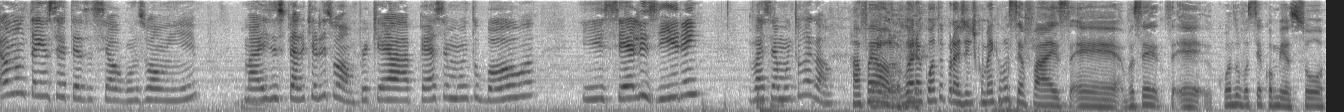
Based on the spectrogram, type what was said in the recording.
Eu não tenho certeza se alguns vão ir, mas espero que eles vão, porque a peça é muito boa e se eles irem, vai ser muito legal. Rafael, agora conta pra gente como é que você faz. é, você, é, quando você começou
